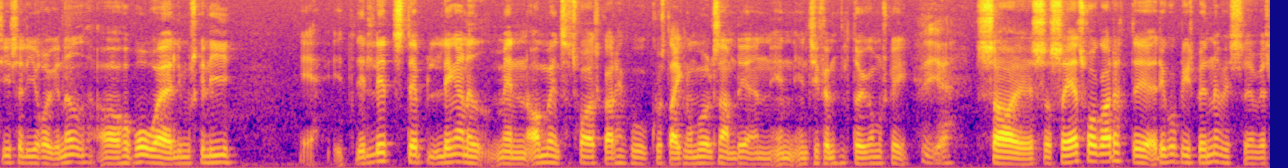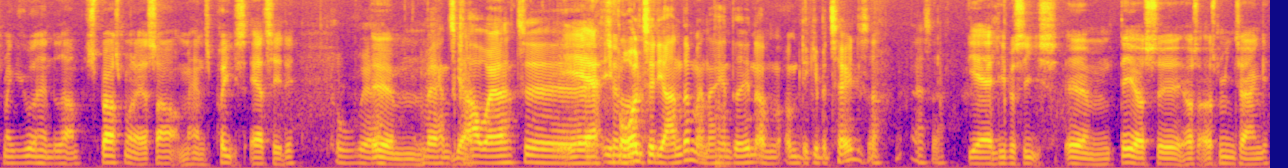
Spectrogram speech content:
de er så lige rykket ned, og Hobro er lige måske lige ja, et, et lidt step længere ned, men omvendt så tror jeg også godt, at han kunne, kunne strække nogle mål sammen der, en, en, en 10-15 stykker måske. Ja, Så, øh, så, så jeg tror godt, at det, at det kunne blive spændende, hvis, øh, hvis man gik ud og hentede ham. Spørgsmålet er så, om hans pris er til det. uh, ja. Øhm, hvad hans ja. krav er til, Ja, i til forhold noget. til de andre, man har hentet ind, om, om det kan betale sig. Altså, Ja, lige præcis. Øhm, det er også, øh, også, også min tanke.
